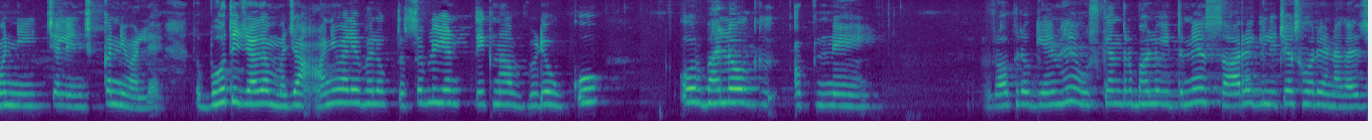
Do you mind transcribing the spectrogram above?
मनी चैलेंज करने वाले हैं। तो बहुत ही ज़्यादा मज़ा आने वाले है भाई लोग तो सब लोग देखना वीडियो को, और भाई लोग अपने रॉ रॉक गेम है, उसके अंदर भाई इतने सारे ग्लीचेस हो रहे हैं ना गाइज़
